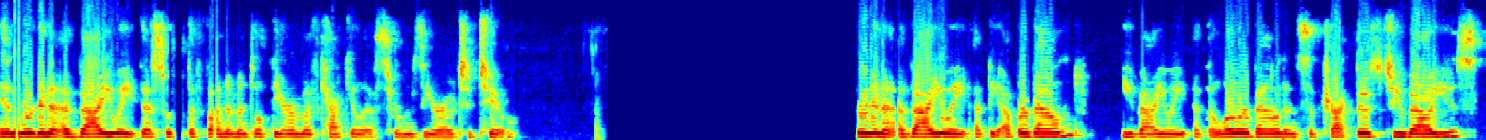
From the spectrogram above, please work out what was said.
And we're going to evaluate this with the fundamental theorem of calculus from 0 to 2. We're going to evaluate at the upper bound, evaluate at the lower bound, and subtract those two values.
